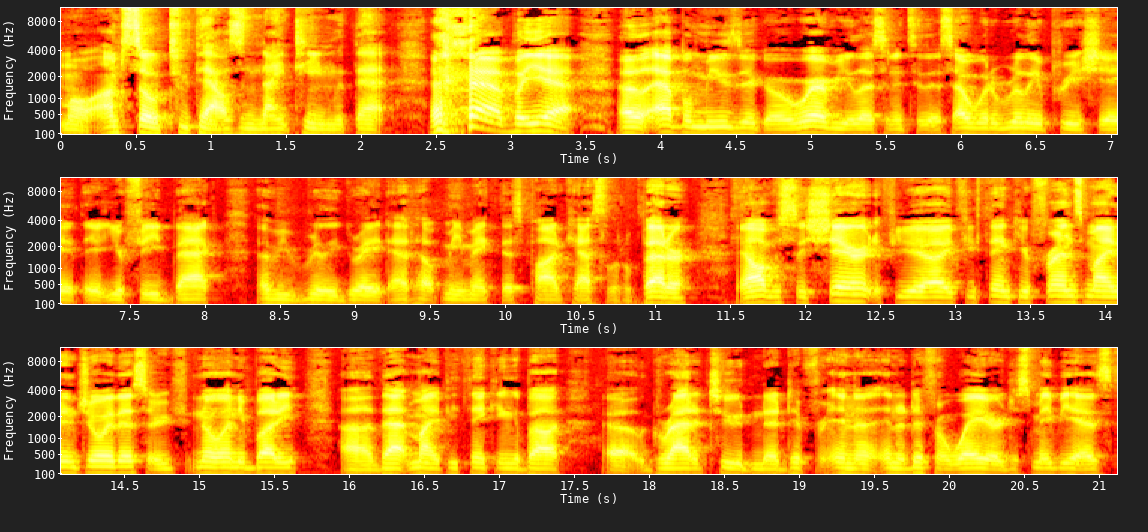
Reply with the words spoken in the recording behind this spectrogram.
I'm, all, I'm so 2019 with that. but yeah, uh, Apple Music or wherever you're listening to this, I would really appreciate the, your feedback. That'd be really great. That'd help me make this podcast a little better. And obviously, share it if you uh, if you think your friends might enjoy this, or if you know anybody uh, that might be thinking about uh, gratitude in a different in a, in a different way, or just maybe has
